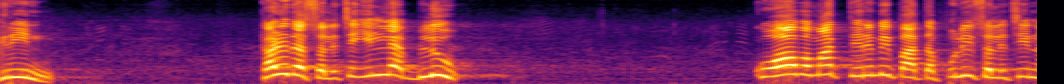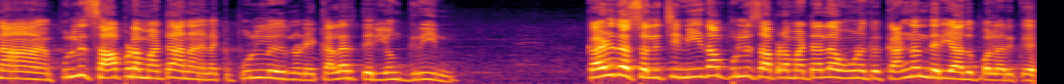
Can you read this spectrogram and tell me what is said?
கிரீன் கழுத சொல்லுச்சு இல்லை ப்ளூ கோபமாக திரும்பி பார்த்த புலி சொல்லிச்சு நான் புல் சாப்பிட மாட்டேன் ஆனால் எனக்கு புல்லுனுடைய கலர் தெரியும் கிரீன் கழுத சொல்லிச்சு நீ தான் புல் சாப்பிட மாட்டேல்ல உனக்கு கண்ணம் தெரியாது போல இருக்கு.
